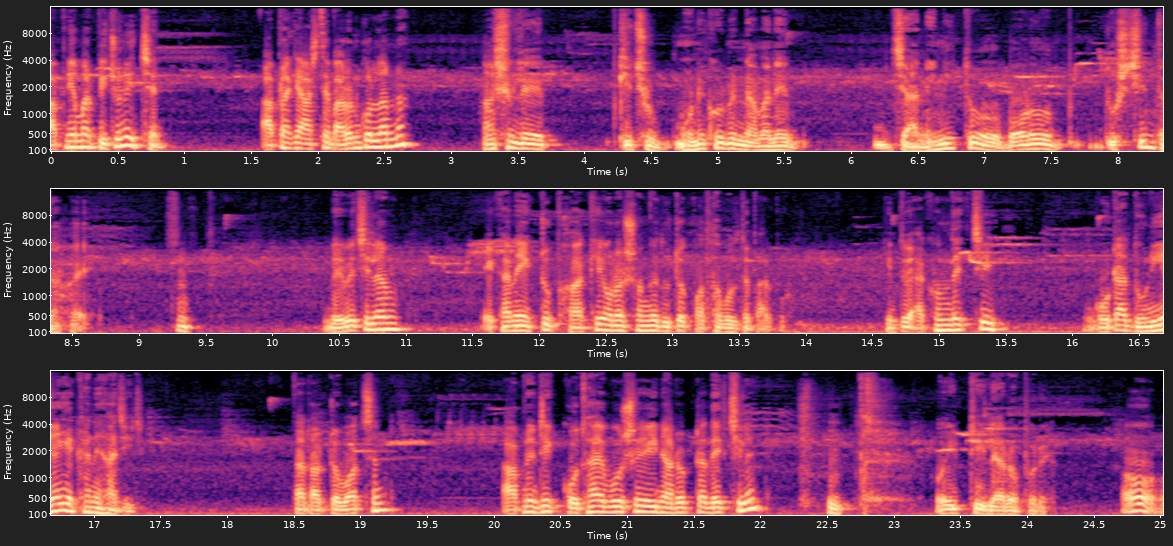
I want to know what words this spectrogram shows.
আপনি আমার পিছু নিচ্ছেন? আপনাকে আসতে বারণ করলাম না? আসলে কিছু মনে করবেন না মানে জানেনই তো বড় দুশ্চিন্তা হয়। ভেবেছিলাম এখানে একটু ফাঁকে ওনার সঙ্গে দুটো কথা বলতে পারব। কিন্তু এখন দেখছি গোটা দুনিয়াই এখানে হাজির। তা ডক্টর ওয়াটসন আপনি ঠিক কোথায় বসে এই নাটকটা দেখছিলেন? ওই টিলার ওপরে। ও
